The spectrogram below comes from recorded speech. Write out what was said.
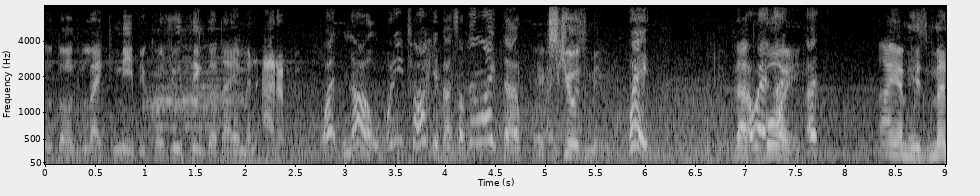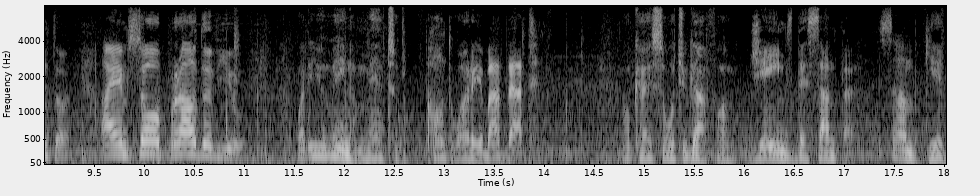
You don't like me because you think that I am an Arab. What? No. What are you talking about? Something like that. Excuse me. Wait. That Oh, wait, boy. I, I, I am his mentor. I am so proud of you. What do you mean, a mentor? Don't worry about that. Okay, so what you got for me? James De Santa. Some kid.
